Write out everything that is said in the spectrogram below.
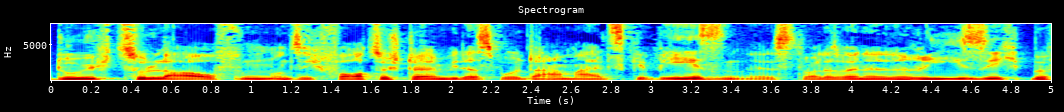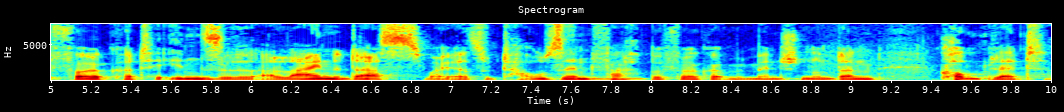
durchzulaufen und sich vorzustellen, wie das wohl damals gewesen ist, weil es war eine riesig bevölkerte Insel. Alleine das war ja so tausendfach mhm. bevölkert mit Menschen und dann komplett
